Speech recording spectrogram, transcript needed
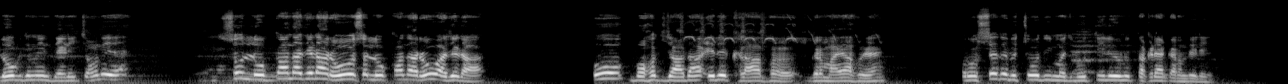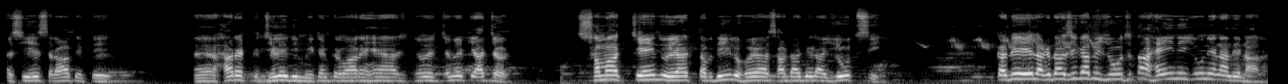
ਲੋਕ ਜ਼ਮੀਨ ਦੇਣੀ ਚਾਹੁੰਦੇ ਆ। ਸੋ ਲੋਕਾਂ ਦਾ ਜਿਹੜਾ ਰੋਸ, ਲੋਕਾਂ ਦਾ ਰੋਹ ਆ ਜਿਹੜਾ ਉਹ ਬਹੁਤ ਜ਼ਿਆਦਾ ਇਹਦੇ ਖਿਲਾਫ ਗਰਮਾਇਆ ਹੋਇਆ ਹੈ ਔਰ ਉਸੇ ਦੇ ਵਿੱਚੋਂ ਉਹਦੀ ਮਜ਼ਬੂਤੀ ਲਈ ਉਹਨੂੰ ਤਕੜਿਆ ਕਰਨ ਦੇ ਲਈ ਅਸੀਂ ਇਸ ਰਾਹ ਦੇ ਉੱਤੇ ਹਰ ਇੱਕ ਜ਼ਿਲ੍ਹੇ ਦੀ ਮੀਟਿੰਗ ਕਰਵਾ ਰਹੇ ਹਾਂ। ਜਿਵੇਂ ਜਿਵੇਂ ਕਿ ਅੱਜ ਸਮਾਂ ਚੇਂਜ ਹੋਇਆ, ਤਬਦੀਲ ਹੋਇਆ, ਸਾਡਾ ਜਿਹੜਾ ਯੂਥ ਸੀ, ਕਦੇ ਇਹ ਲੱਗਦਾ ਸੀਗਾ ਵੀ ਯੂਥ ਤਾਂ ਹੈ ਹੀ ਨਹੀਂ ਯੂਨੀਅਨਾਂ ਦੇ ਨਾਲ।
